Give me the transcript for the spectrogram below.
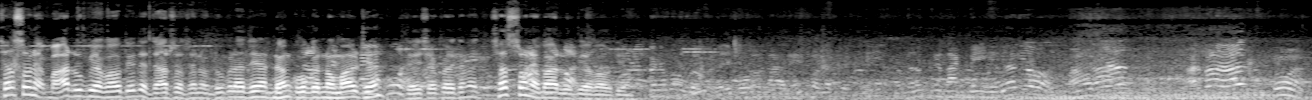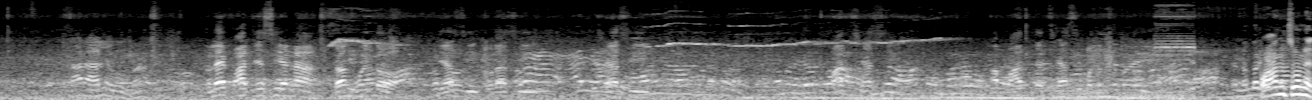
છસો ને બાર રૂપિયા ભાવ થયો છે ચારસો છ નો ટુકડા છે. ડંક વગરનો માલ છે. જોઈ શકો તમે છસો ને બાર રૂપિયા ભાવ થયો ભલે પાંચ એસી ના ડંક હોય તો બ્યાસી ચોરાસી છ્યાસી. પાંચસો ને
